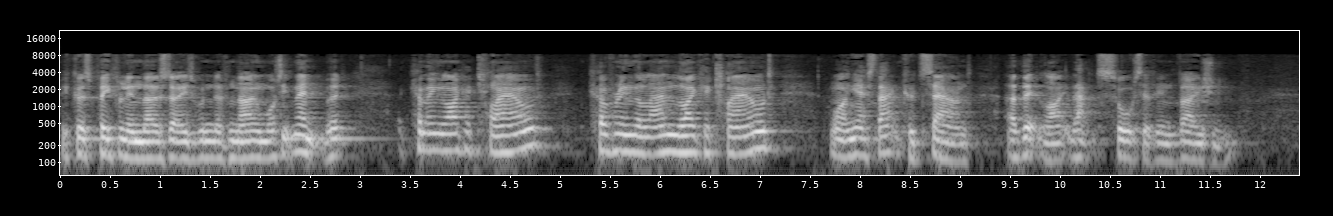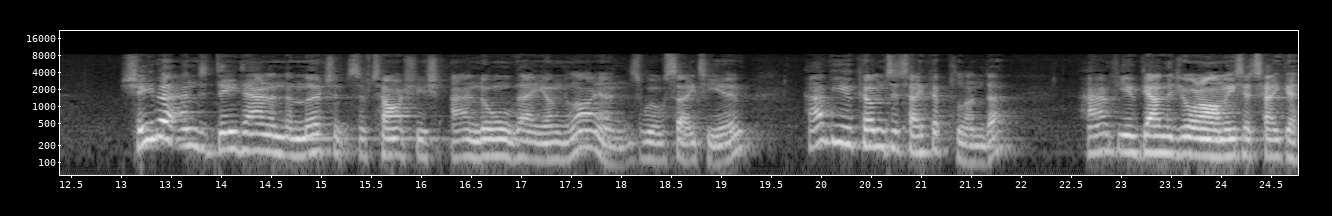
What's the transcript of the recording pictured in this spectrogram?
because people in those days wouldn't have known what it meant. But coming like a cloud, covering the land like a cloud, well, yes, that could sound a bit like that sort of invasion. Sheba and Dedan and the merchants of Tarshish and all their young lions will say to you, Have you come to take a plunder? Have you gathered your army to take a,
